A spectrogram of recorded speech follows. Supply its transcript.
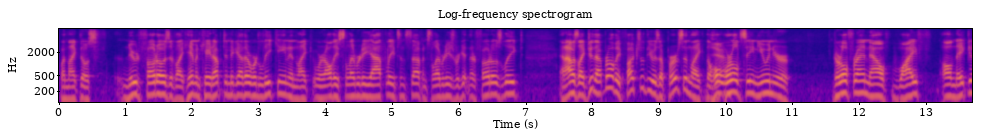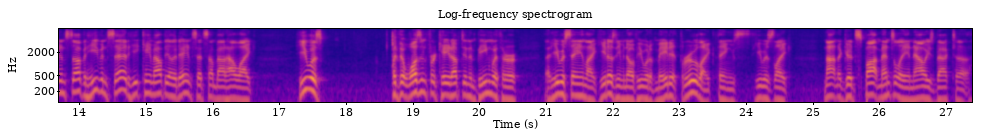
when like those f- nude photos of like him and Kate Upton together were leaking, and like where all these celebrity athletes and stuff, and celebrities were getting their photos leaked. And I was like, dude, that probably fucks with you as a person. Like the whole world seeing you and your girlfriend, now wife, all naked and stuff. And he even said he came out the other day and said something about how like he was if it wasn't for Kate Upton and being with her, that he was saying like he doesn't even know if he would have made it through like things. He was like not in a good spot mentally, and now he's back to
